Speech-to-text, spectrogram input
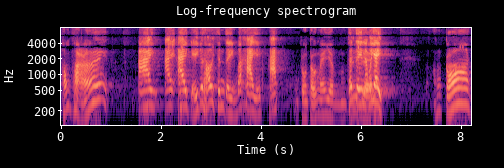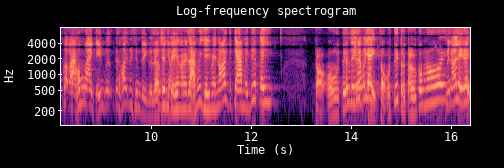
Không phải. Ai ai ai chỉ cái thói xin tiền bác hai vậy hả? Con tưởng nãy giờ xin tiền là cái gì? Không có. Có bà không có ai chỉ cái- thói đi xin tiền người lớn xin tiền mày làm cái gì mày nói cho cha mày biết đi. Trời ơi tiếng tiền làm cái gì? trời ơi tiếng từ từ con nói. Mày nói liền đi.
